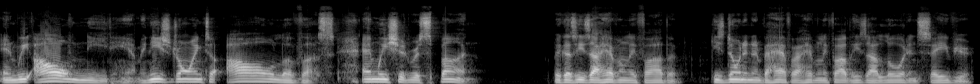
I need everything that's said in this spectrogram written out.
And we all need him. And he's drawing to all of us. And we should respond because he's our Heavenly Father. He's doing it in behalf of our Heavenly Father. He's our Lord and Savior.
